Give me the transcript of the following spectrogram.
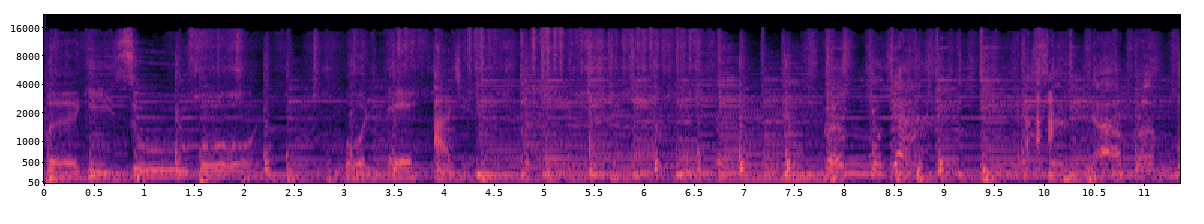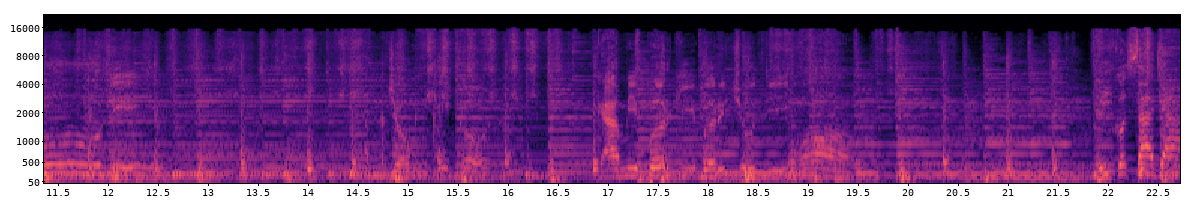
Pergi zoo pun boleh aja kami pergi bercuti. Wow. Ikut saja.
